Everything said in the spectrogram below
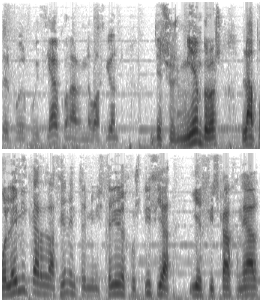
del Poder Judicial con la renovación de sus miembros, la polémica relación entre el Ministerio de Justicia y el Fiscal General,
